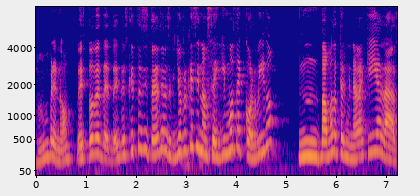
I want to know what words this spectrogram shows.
No, Hombre, no. Esto de, de- de- es que estas historias, yo creo que si nos seguimos de corrido, mm, vamos a terminar aquí a las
